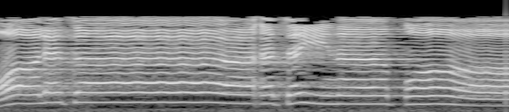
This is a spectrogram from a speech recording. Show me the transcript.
قالتا أتينا طائعين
